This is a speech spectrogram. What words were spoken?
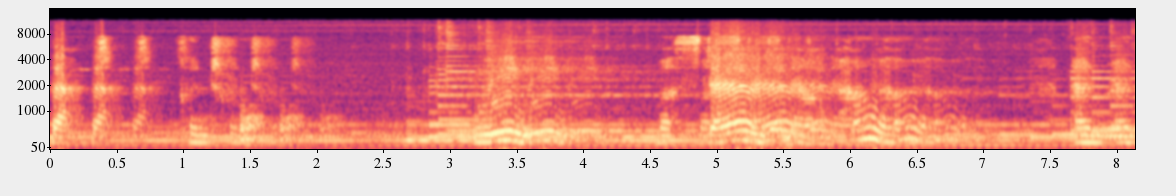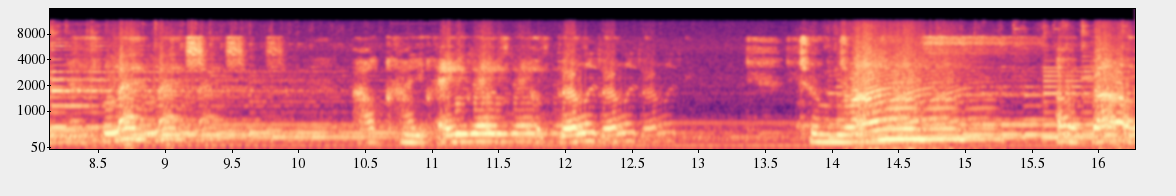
that control. We must stand in our power and reflect our creative ability to rise above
